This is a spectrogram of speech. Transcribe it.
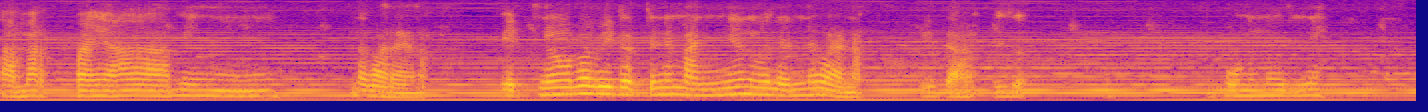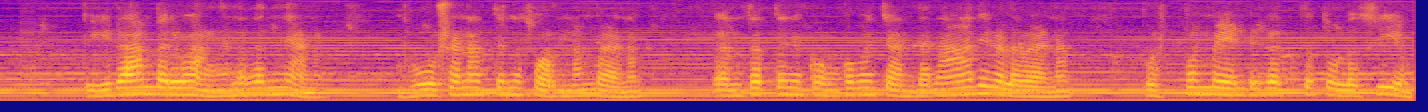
സമർപ്പയാമി എന്ന് പറയണം. യജ്ഞോപവീതത്തിന് മഞ്ഞ നൂലെന്ന് വേണം. ഇതാ ഇത്. പൂണുനൂലിന് പീതാംബരവും അങ്ങനെ തന്നെയാണ്. ഭൂഷണത്തിന് സ്വർണം വേണം. ഗന്ധത്തിന് കുങ്കുമം ചന്ദനാദികൾ വേണം. പുഷ്പം വേണ്ടിടത്ത് തുളസിയും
